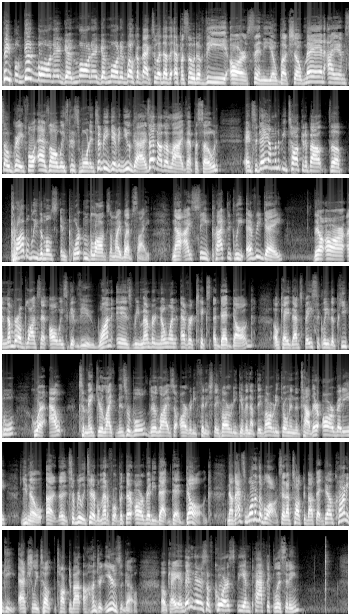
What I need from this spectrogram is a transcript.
People, good morning, good morning, good morning. Welcome back to another episode of the Arsenio Buck Show. Man, I am so grateful, as always, this morning to be giving you guys another live episode. And today I'm going to be talking about the probably the most important blogs on my website. Now, I see practically every day there are a number of blogs that always get viewed. One is Remember, no one ever kicks a dead dog. Okay, that's basically the people who are out to make your life miserable, their lives are already finished. They've already given up. They've already thrown in the towel. They're already, you know, uh, it's a really terrible metaphor, but they're already that dead dog. Now, that's one of the blogs that I've talked about that Dale Carnegie actually t- talked about a hundred years ago. Okay, and then there's, of course, the empathic listening.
